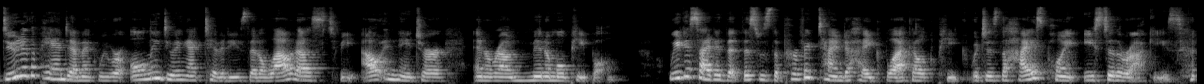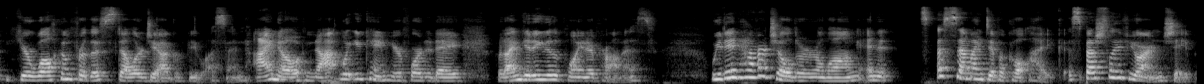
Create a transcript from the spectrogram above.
Due to the pandemic, we were only doing activities that allowed us to be out in nature and around minimal people. We decided that this was the perfect time to hike Black Elk Peak, which is the highest point east of the Rockies. You're welcome for this stellar geography lesson. I know, not what you came here for today, but I'm getting to the point, I promise. We didn't have our children along, and it's a semi difficult hike, especially if you aren't in shape.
